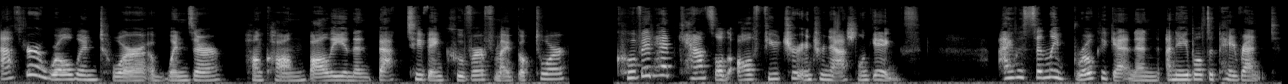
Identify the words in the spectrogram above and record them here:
After a whirlwind tour of Windsor, Hong Kong, Bali, and then back to Vancouver for my book tour, COVID had canceled all future international gigs. I was suddenly broke again and unable to pay rent.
